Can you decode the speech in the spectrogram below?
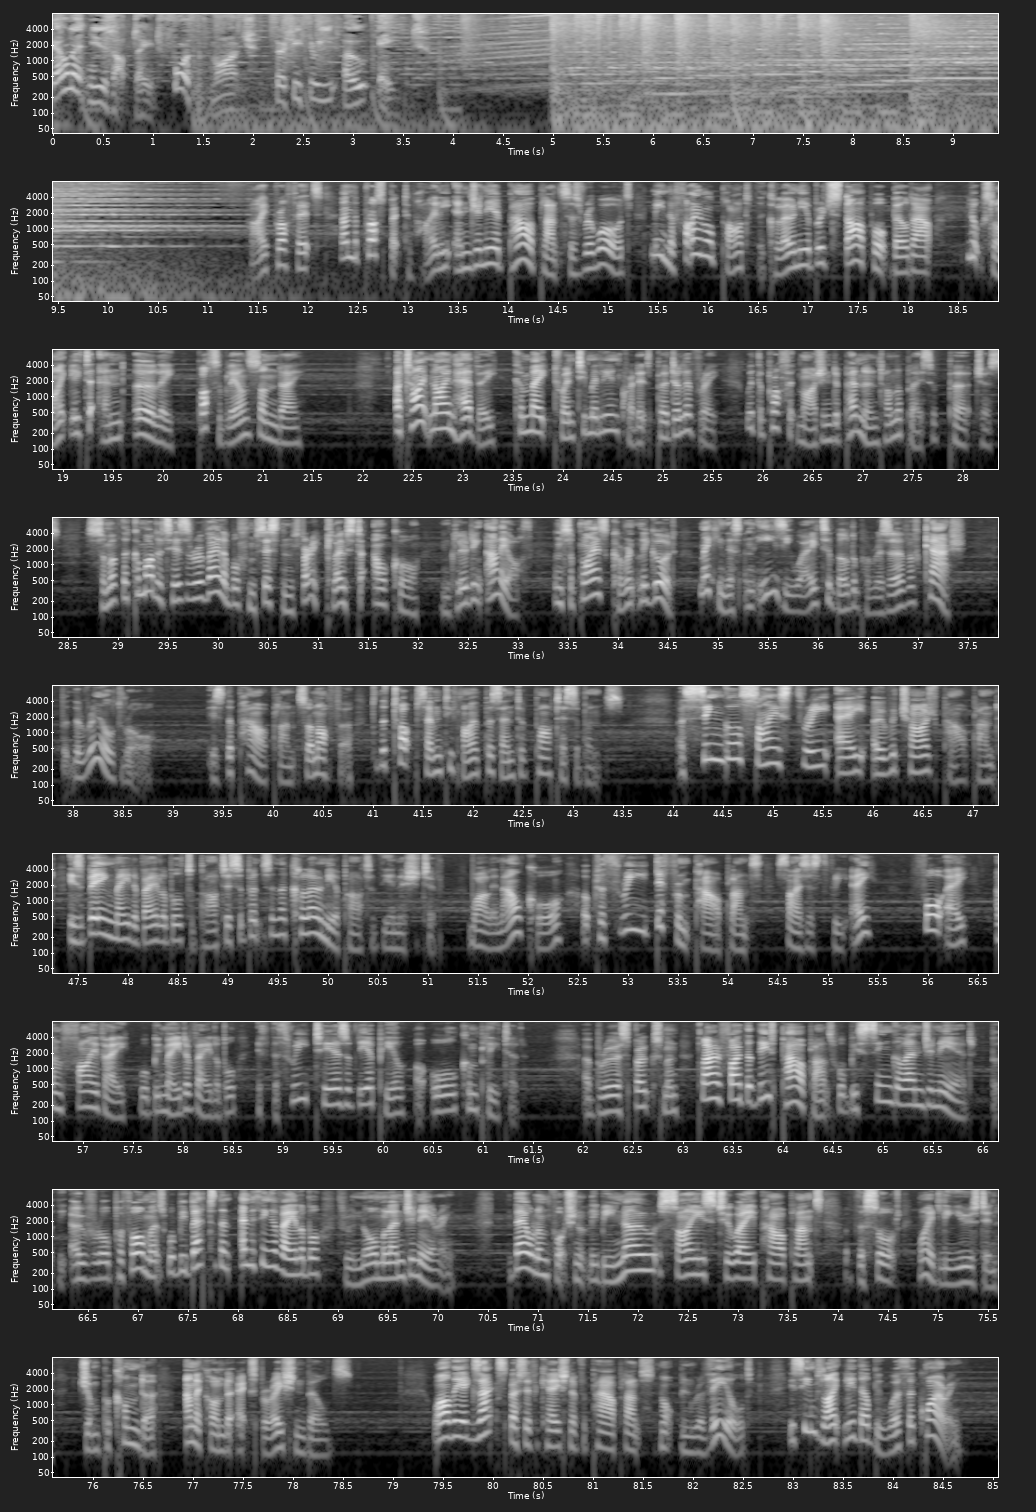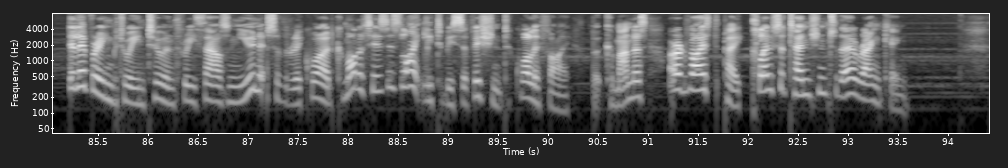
Galnet News Update, 4th of March, 3308. High profits and the prospect of highly engineered power plants as rewards mean the final part of the Colonia Bridge starport build out looks likely to end early, possibly on Sunday. A Type 9 Heavy can make 20 million credits per delivery, with the profit margin dependent on the place of purchase. Some of the commodities are available from systems very close to Alcor, including Alioth, and supply is currently good, making this an easy way to build up a reserve of cash. But the real draw is the power plants on offer to the top 75% of participants. A single size 3A overcharged power plant is being made available to participants in the Colonia part of the initiative, while in Alcor, up to three different power plants, sizes 3A, 4A, and 5A, will be made available if the three tiers of the appeal are all completed. A Brewer spokesman clarified that these power plants will be single engineered, but the overall performance will be better than anything available through normal engineering. There will unfortunately be no size 2A power plants of the sort widely used in Jumperconda, Anaconda exploration builds. While the exact specification of the power plants not been revealed, it seems likely they'll be worth acquiring. Delivering between 2 and 3,000 units of the required commodities is likely to be sufficient to qualify, but commanders are advised to pay close attention to their ranking.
